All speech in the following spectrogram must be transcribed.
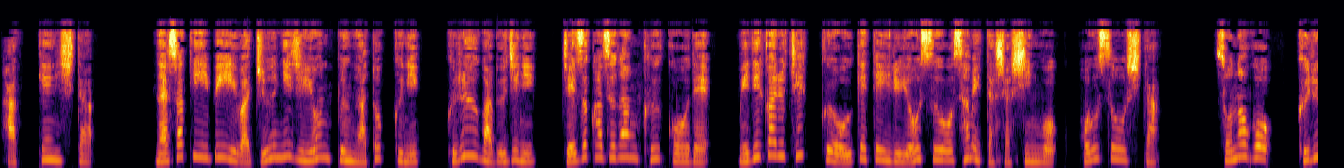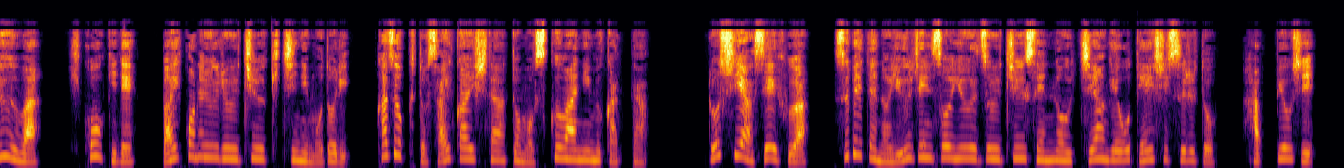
発見した。NASA-TV は12時4分アトックにクルーが無事にジェズカズガン空港でメディカルチェックを受けている様子を収めた写真を放送した。その後、クルーは飛行機でバイコヌール宇宙基地に戻り、家族と再会した後モスクワに向かった。ロシア政府は、すべての有人ソユーズ宇宙船の打ち上げを停止すると発表し、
